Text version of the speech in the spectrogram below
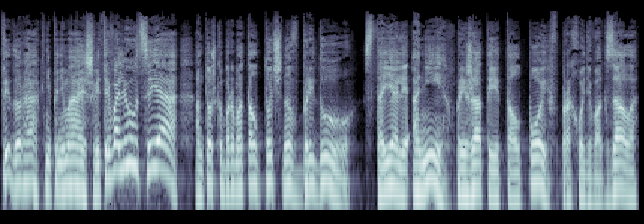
Ты дурак, не понимаешь, ведь революция! Антошка бормотал точно в бреду. Стояли они, прижатые толпой в проходе вокзала.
